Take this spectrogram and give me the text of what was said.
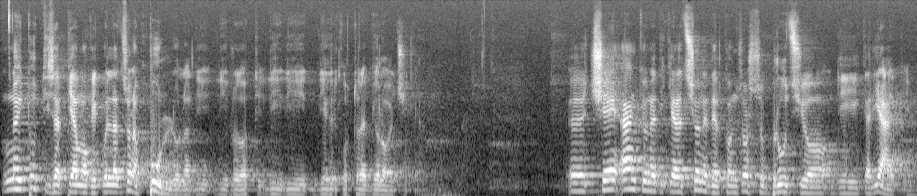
Noi tutti sappiamo che quella zona pullula di, di prodotti di, di, agricoltura biologica. Eh, C'è anche una dichiarazione del consorzio Bruzio di Cariati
